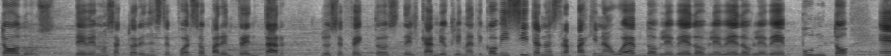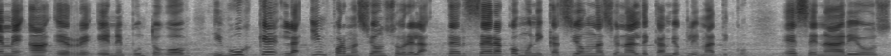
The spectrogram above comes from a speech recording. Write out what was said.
todos debemos actuar en este esfuerzo para enfrentar los efectos del cambio climático. Visite nuestra página web www.marn.gov y busque la información sobre la tercera comunicación nacional de cambio climático. Escenarios,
